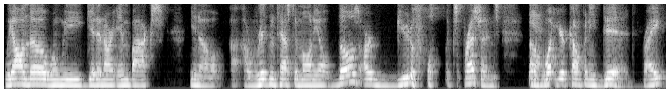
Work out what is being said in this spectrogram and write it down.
We all know when we get in our inbox you know, a, a written testimonial. Those are beautiful expressions of yeah. what your company did, right?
